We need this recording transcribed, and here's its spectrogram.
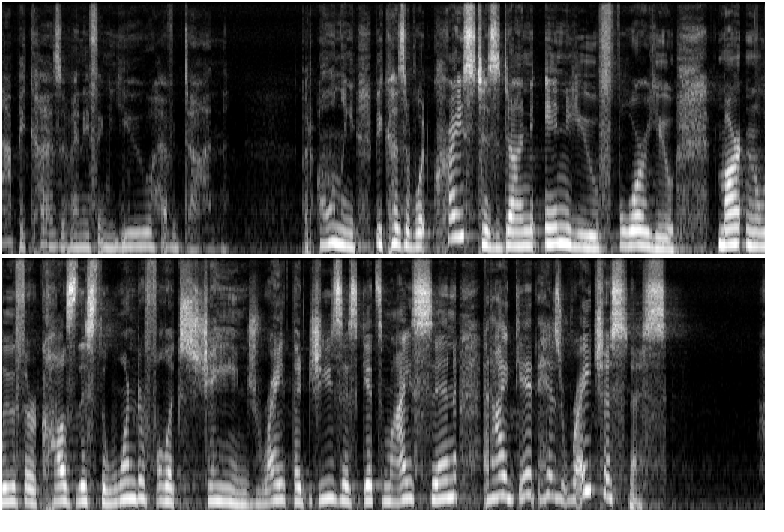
Not because of anything you have done, but only because of what Christ has done in you for you. Martin Luther calls this the wonderful exchange, right? That Jesus gets my sin and I get his righteousness.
